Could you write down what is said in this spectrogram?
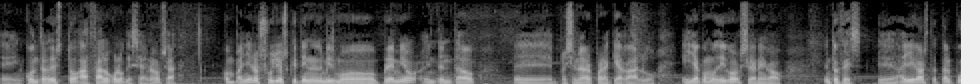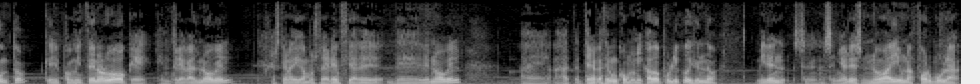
en contra de esto, haz algo, lo que sea, ¿no? O sea, compañeros suyos que tienen el mismo premio han intentado eh, presionar para que haga algo. Ella, como digo, se ha negado. Entonces, eh, ha llegado hasta tal punto que el comité noruego que, entrega el Nobel, gestiona, digamos, la herencia de, Nobel, eh, ha tenido que hacer un comunicado público diciendo, miren, se- señores, no hay una fórmula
